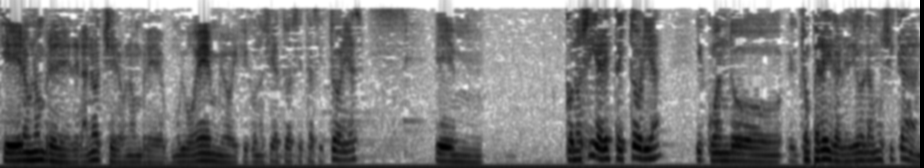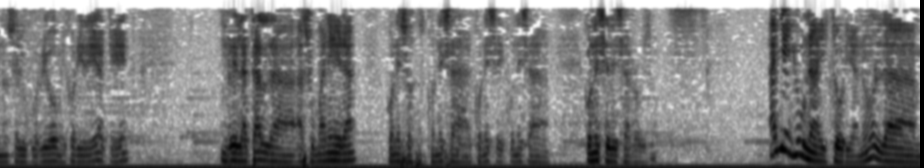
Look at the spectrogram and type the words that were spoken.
que era un hombre de la noche, era un hombre muy bohemio y que conocía todas estas historias, eh, conocía esta historia y cuando el Chon Pereira le dio la música no se le ocurrió mejor idea que relatarla a su manera con esos con esa con ese con esa con ese desarrollo. Ahí hay una historia no la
